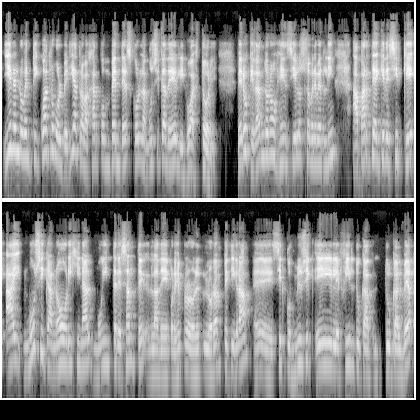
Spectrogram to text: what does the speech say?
y en el 94 volvería a trabajar con Benders con la música de Lisboa Story. Pero quedándonos en Cielo sobre Berlín, aparte hay que decir que hay música no original muy interesante, la de, por ejemplo, Laurent Petitgrand, eh, Circus Music y Le Fil du, Calvert,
